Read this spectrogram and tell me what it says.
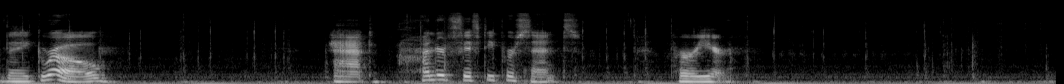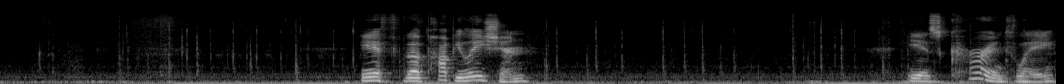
they grow at 150% per year. If the population is currently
